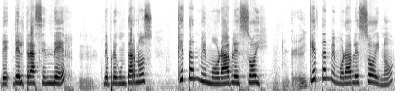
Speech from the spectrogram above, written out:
del trascender, de preguntarnos, ¿qué tan memorable soy? ¿Qué tan memorable soy, no?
